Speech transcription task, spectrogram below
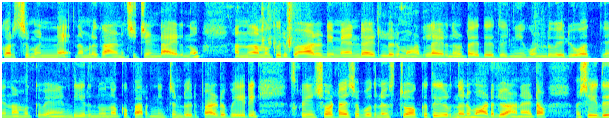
കുറച്ച് മുന്നേ നമ്മൾ കാണിച്ചിട്ടുണ്ടായിരുന്നു. അന്ന് നമുക്ക് ഒരുപാട് ഡിമാൻഡ് ആയിട്ടുള്ളൊരു മോഡലായിരുന്നു കേട്ടോ ഇത്. ഇനി കൊണ്ടുവരുമോ നമുക്ക് വേണ്ടിയിരുന്നു എന്നൊക്കെ പറഞ്ഞിട്ടുണ്ട് ഒരുപാട് പേര്. സ്ക്രീൻഷോട്ട് അയച്ചപ്പോൾ ഇതിന് സ്റ്റോക്ക് തീർന്നൊരു മോഡലും ആണ് കേട്ടോ. പക്ഷേ ഇത്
